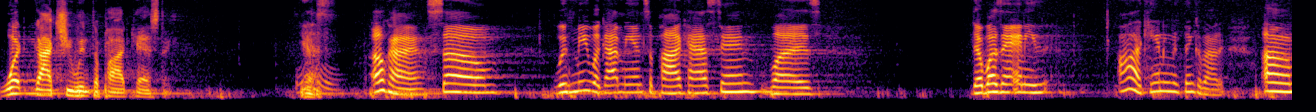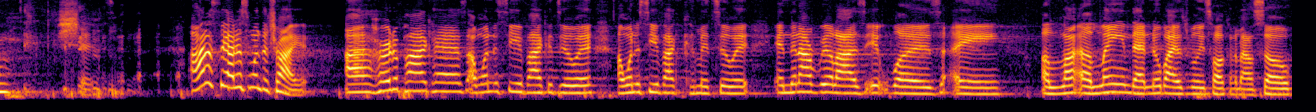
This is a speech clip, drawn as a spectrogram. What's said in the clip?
What got you into podcasting? Yes. Okay, so with me, what got me into podcasting was there wasn't any. Oh, I can't even think about it. Um, shit. Honestly, I just wanted to try it. I heard a podcast. I wanted to see if I could do it. I wanted to see if I could commit to it. And then I realized it was a, a, a lane that nobody was really talking about. So,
